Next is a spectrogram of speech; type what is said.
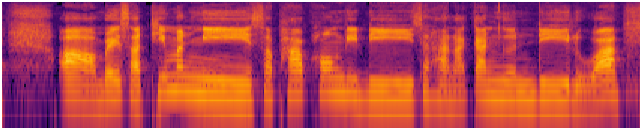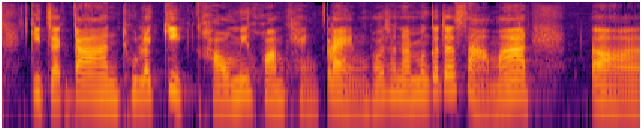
อ่าบริษัทที่มันมีสภาพคล่องดีๆ สถานะการเงินดี หรือว่ากิจการธุรกิจเขามีความแข็งแกร่ง เพราะฉะนั้นมันก็จะสามารถอ่า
